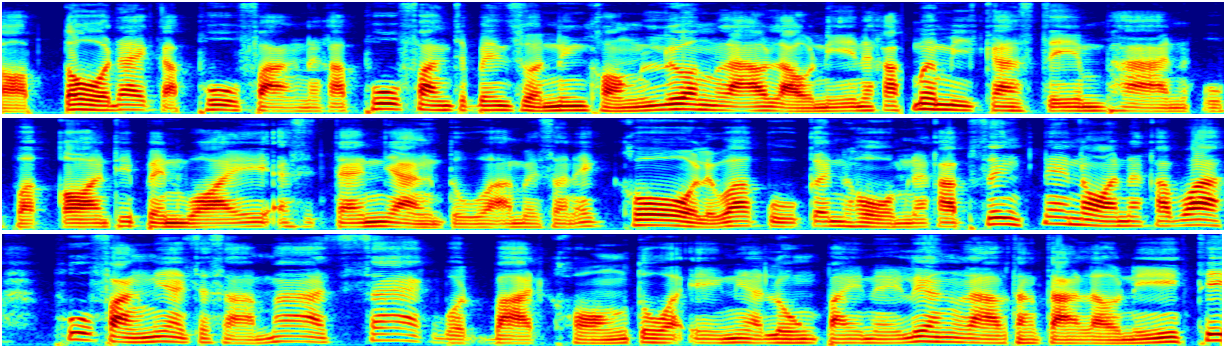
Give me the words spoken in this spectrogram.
ตอบโต้ได้กับผู้ฟังนะครับ ผู้ฟังจะเป็นส่วนหนึ่งของเรื่องราวเหล่านี้นะครับ เมื่อมีการสตรีมผ่านอุปกรณ์ที่เป็น Voice Assistant อย่างตัว Amazon Echo หรือว่า Google Home นะครับ ซึ่งแน่นอนนะครับว่า ผู้ฟังเนี่ยจะสามารถแทรกบทบาทของตัวเองเนี่ยลงไปในเรื่องราวต่างๆ เหล่านี้ที่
